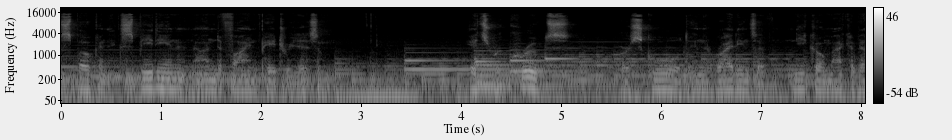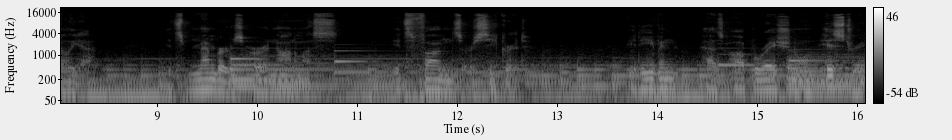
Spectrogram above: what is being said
unspoken expedient and undefined patriotism. Its recruits are schooled in the writings of Niccolo Machiavelli. Its members are anonymous. Its funds are secret. It even has operational history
